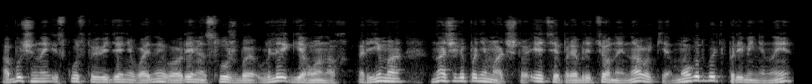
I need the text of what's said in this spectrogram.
обученные искусству ведения войны во время службы в легионах Рима, начали понимать, что эти приобретенные навыки могут быть применены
